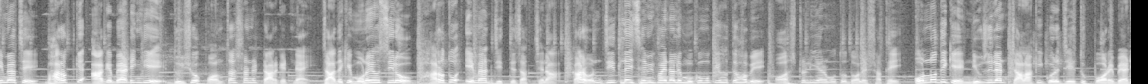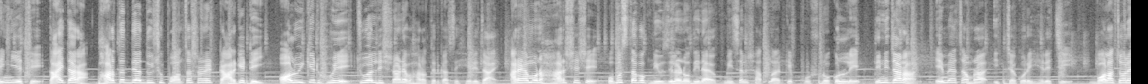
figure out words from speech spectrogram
এ ম্যাচে ভারতকে আগে ব্যাটিং দিয়ে দুইশো পঞ্চাশ রানের টার্গেট নেয়, যা দেখে মনে হচ্ছিল ভারতও এ ম্যাচ জিততে চাচ্ছে না। কারণ জিতলেই সেমিফাইনালে মুখোমুখি হতে হবে অস্ট্রেলিয়ার মতো দলের সাথে। অন্যদিকে নিউজিল্যান্ড চালাকি করে যেহেতু পরে ব্যাটিং নিয়েছে, তাই তারা ভারতের দেওয়া দুইশো পঞ্চাশ রানের টার্গেটেই অল উইকেট হয়ে চুয়াল্লিশ রানে ভারতের কাছে হেরে যায়। আর এমন হার শেষে উপস্থাপক নিউজিল্যান্ড অধিনায়ক মিসেল সাতনারকে প্রশ্ন করলে তিনি জানান, এ ম্যাচ আমরা ইচ্ছা করে হেরেছি। বলা চলে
